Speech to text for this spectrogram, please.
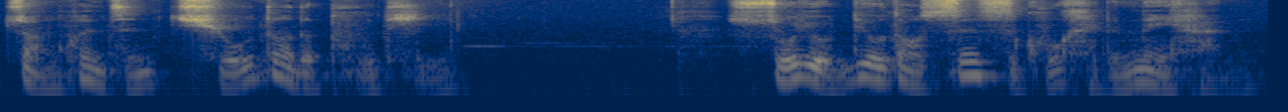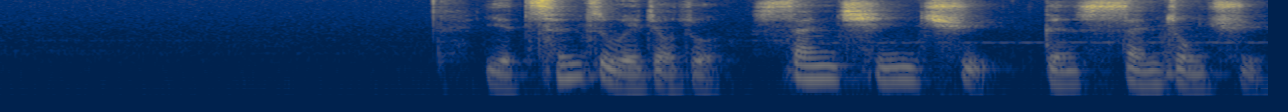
转换成求道的菩提。所有六道生死苦海的内涵。也称之为叫做三清去跟三重去。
